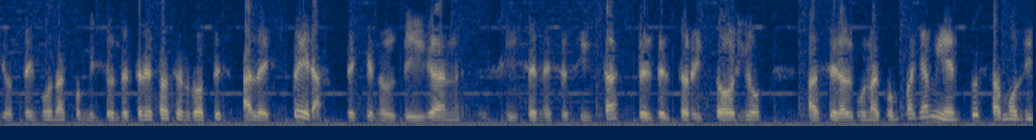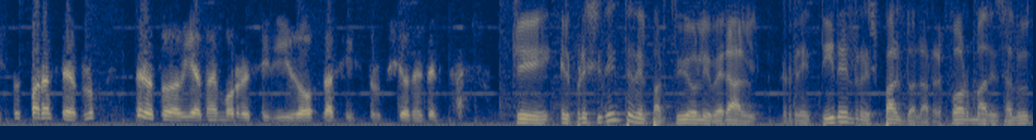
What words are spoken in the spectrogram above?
yo tengo una comisión de tres sacerdotes a la espera de que nos digan si se necesita desde el territorio hacer algún acompañamiento. Estamos listos para hacerlo, pero todavía no hemos recibido las instrucciones del caso. Que el presidente del Partido Liberal retire el respaldo a la reforma de salud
